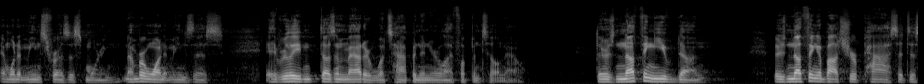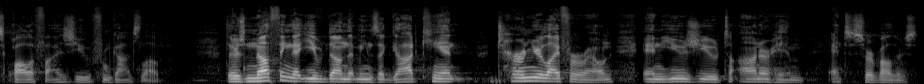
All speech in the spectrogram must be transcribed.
and what it means for us this morning. Number one, it means this it really doesn't matter what's happened in your life up until now. There's nothing you've done, there's nothing about your past that disqualifies you from God's love. There's nothing that you've done that means that God can't turn your life around and use you to honor Him and to serve others.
